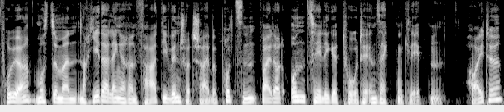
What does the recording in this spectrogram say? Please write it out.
Früher musste man nach jeder längeren Fahrt die Windschutzscheibe putzen, weil dort unzählige tote Insekten klebten. Heute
